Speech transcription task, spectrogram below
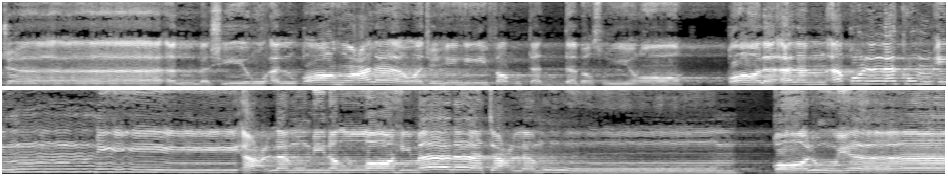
جاء البشير ألقاه على وجهه فارتد بصيرا. قال ألم أقل لكم إني أعلم من الله ما لا تعلمون؟ قالوا يا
